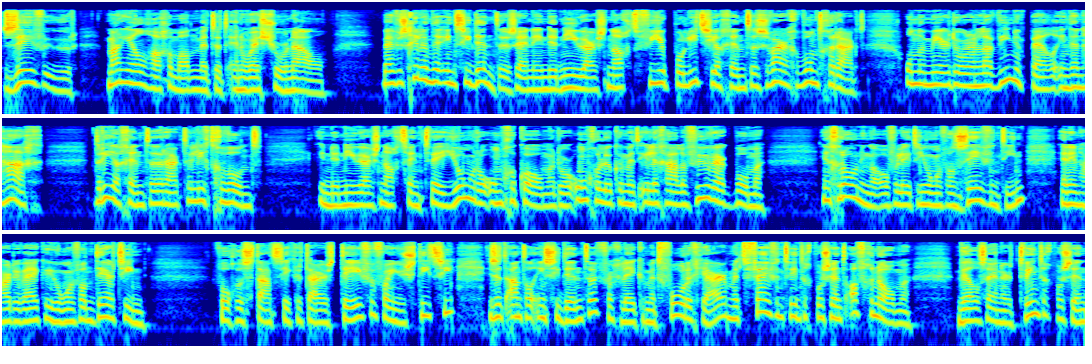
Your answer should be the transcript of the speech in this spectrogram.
7 uur, Marielle Hageman met het NOS-journaal. Bij verschillende incidenten zijn in de nieuwjaarsnacht vier politieagenten zwaar gewond geraakt. Onder meer door een lawinepeil in Den Haag. Drie agenten raakten licht gewond. In de nieuwjaarsnacht zijn twee jongeren omgekomen door ongelukken met illegale vuurwerkbommen. In Groningen overleed een jongen van 17 en in Harderwijk een jongen van 13. Volgens staatssecretaris Teven van Justitie is het aantal incidenten vergeleken met vorig jaar met 25% afgenomen. Wel zijn er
